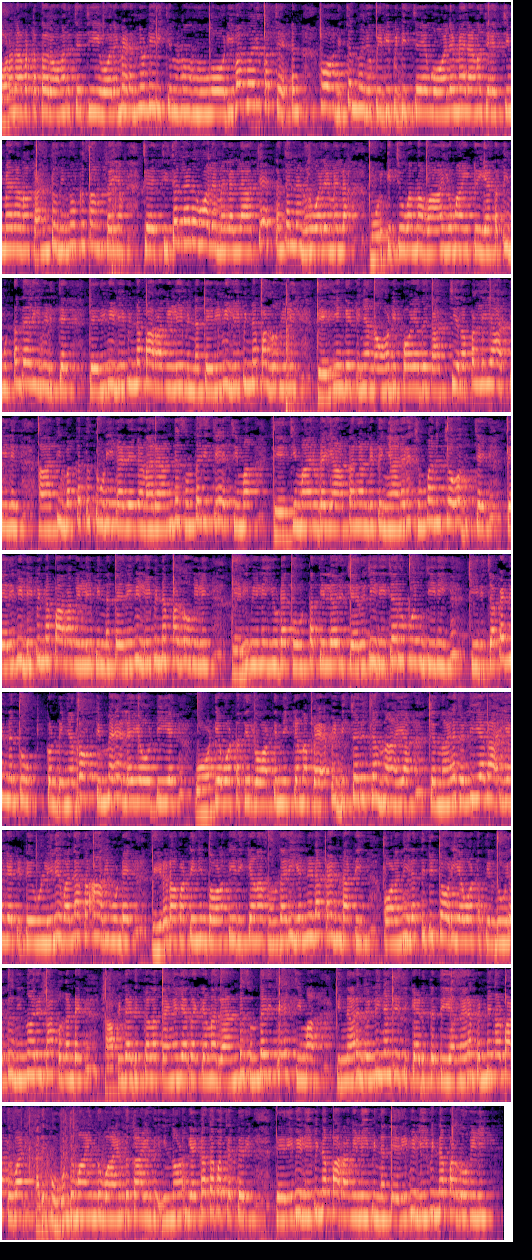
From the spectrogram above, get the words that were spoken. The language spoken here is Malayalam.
ഓടനാവട്ടത്തെ രോമന ചേച്ചി ഓല മെടഞ്ഞോണ്ടിരിക്കുന്നു ഓടി വന്നൊരു കൊച്ചേട്ടൻ ഓടിച്ചെന്നൊരു പിടി പിടിച്ചേ ഓല മേലാണോ ചേച്ചി മേലാണോ കണ്ടു നിങ്ങൾക്ക് സംശയം. ചേച്ചി ചെല്ലണ് ഓലമേലല്ല ചേട്ടൻ ചെല്ലണ് ഓലമേല മുറുക്കിച്ചു വന്ന വായുമായിട്ട് ഏട്ടത്തി മുട്ടൻ തെറി വിളിച്ചേ. തെരുവിളി പിന്നെ പറവിളി പിന്നെ തെരുവിളി പിന്നെ പള്ളുവിളി. തെരിയും കേട്ട് ഞാൻ ഓടിപ്പോയത് കച്ചിറപ്പള്ളി ആറ്റിൽ. ആറ്റിമ്പക്കത്ത് തുണി കഴുകണ രണ്ട് സുന്ദരി ചേച്ചിമാർ ചേച്ചിമാരുടെ ആട്ടം കണ്ടിട്ട് ഞാനൊരു ചുംബനം ചോദിച്ചേ. തെരുവിളി പിന്നെ പറവിളി പിന്നെ തെരുവിളി പിന്നെ പള്ളുവിളി. തെരുവിളിയുടെ കൂട്ടത്തിൽ ഒരു ചെറുചിരി ചെറു പുഞ്ചിരി. ചിരിച്ച പെണ്ണിനെ തൂക്കിക്കൊണ്ട് ഞാൻ റോട്ടി മേലെ ഓടിയെ ഓടിയ ഓട്ടത്തിൽ റോട്ടിൽ നിൽക്കണ പേ പിടിച്ചൊരു ചെന്നായ. ചെന്നായ ചൊല്ലിയ കാര്യം കേട്ടിട്ട് ഉള്ളിൽ വല്ലാത്ത ആദ്യമുണ്ടേ വീടടാ പട്ടിനിൻ തോളത്തിരിക്കണ സുന്ദരി എന്നിട പെണ്ടാട്ടി ഓള നിലത്തിട്ടിട്ടോടിയ ഓട്ടത്തിൽ ദൂരത്ത് നിന്നൊരു ഷാപ്പ് കണ്ടേ. ഷാപ്പിന്റെ അടുക്കള തെങ്ങയറയ്ക്കണ രണ്ട് സുന്ദരി ചേച്ചിമാർ. പിന്നാരം ചൊല്ലി ഞാൻ ചേച്ചിക്ക് അടുത്തെത്തി. അന്നേരം പെണ്ണുങ്ങൾ പാട്ടുപാടി അതിൽ പൂണ്ട് മായുണ്ട് വായുണ്ട് കായുണ്ട് ഇന്നോളം കേൾക്കാത്ത പച്ചക്കറി തെരുവിളി പിന്നെ പറവിളി പിന്നെ തെരുവിളി പിന്നെ പള്ളുവിളി.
